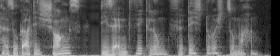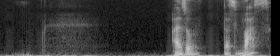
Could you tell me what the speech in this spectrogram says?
sogar die Chance, diese Entwicklung für dich durchzumachen. Also das Was,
